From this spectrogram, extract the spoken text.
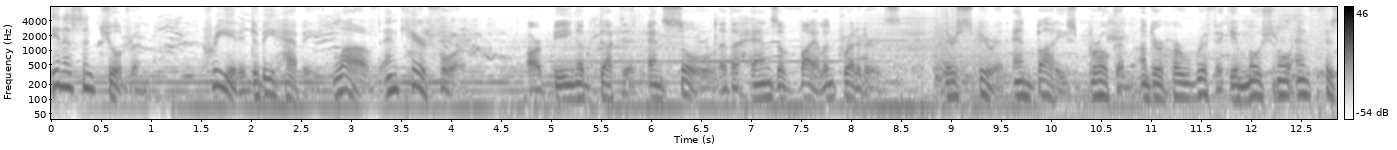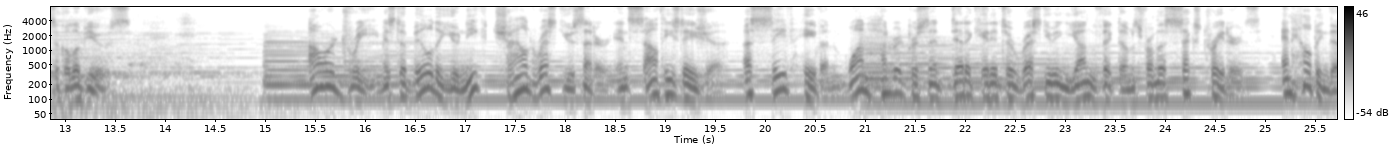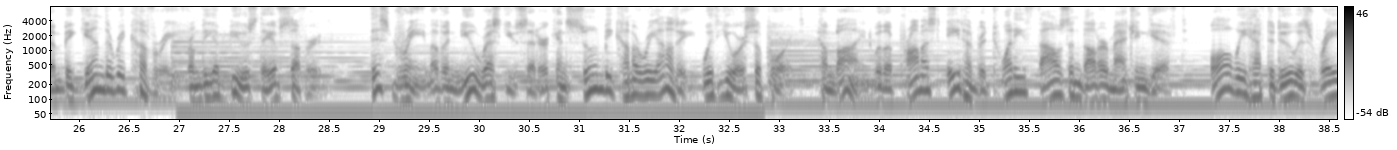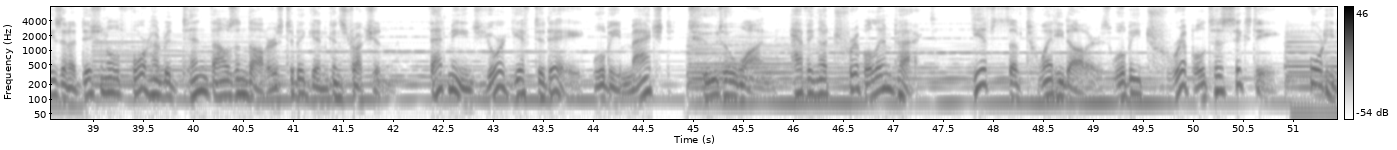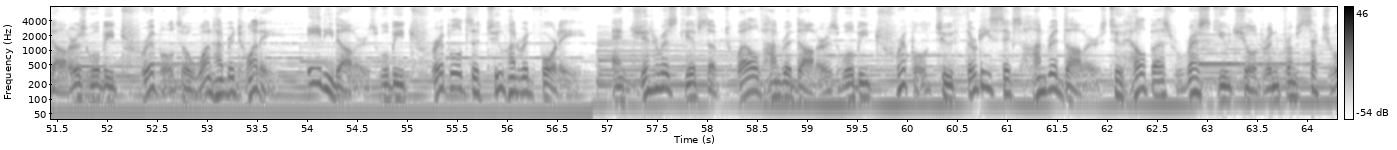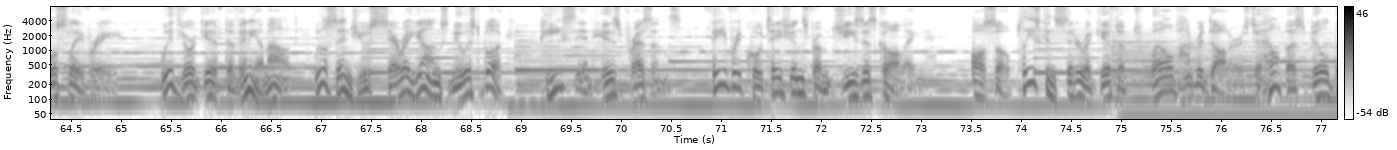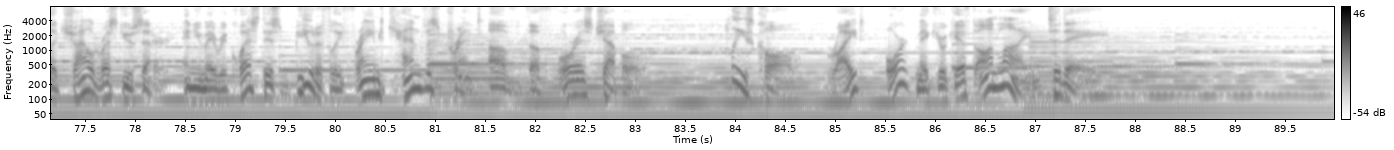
Innocent children, created to be happy, loved, and cared for, are being abducted and sold at the hands of violent predators, their spirit and bodies broken under horrific emotional and physical abuse. Our dream is to build a unique child rescue center in Southeast Asia, a safe haven 100% dedicated to rescuing young victims from the sex traders and helping them begin the recovery from the abuse they have suffered. This dream of a new rescue center can soon become a reality with your support, combined with a promised $820,000 matching gift. All we have to do is raise an additional $410,000 to begin construction. That means your gift today will be matched 2 to 1, having a triple impact. Gifts of $20 will be tripled to 60, $40 will be tripled to 120, $80 will be tripled to 240, and generous gifts of $1,200 will be tripled to $3,600 to help us rescue children from sexual slavery. With your gift of any amount, we'll send you Sarah Young's newest book, Peace in His Presence favorite quotations from Jesus Calling. Also, please consider a gift of $1,200 to help us build the Child Rescue Center, and you may request this beautifully framed canvas print of the Forest Chapel. Please call, write, or make your gift online today.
